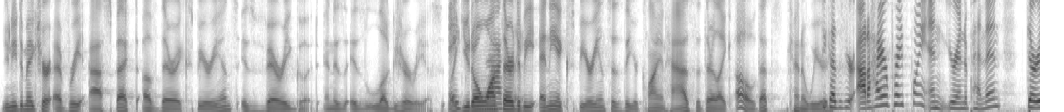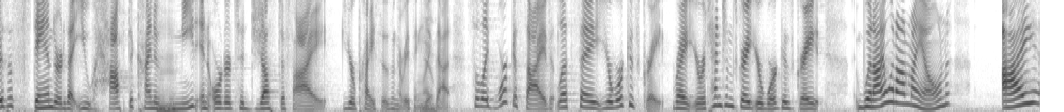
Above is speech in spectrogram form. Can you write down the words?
You need to make sure every aspect of their experience is very good and is, is luxurious. Like you don't want there to be any experiences that your client has that they're like, oh, that's kind of weird. Because if you're at a higher price point and you're independent, there is a standard that you have to kind of Mm-hmm. meet in order to justify your prices and everything like that. So like work aside, let's say your work is great, right? Your retention's great, your work is great. When I went on my own, I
